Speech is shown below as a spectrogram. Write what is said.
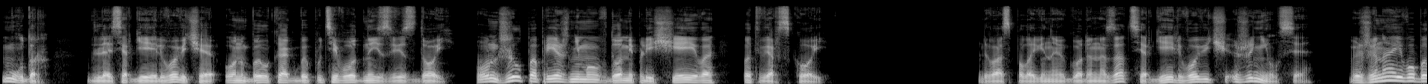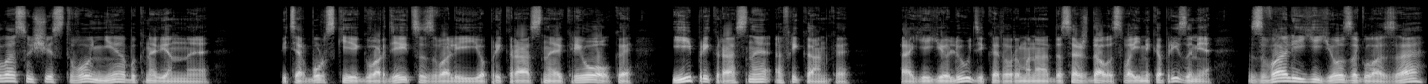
мудр. Для Сергея Львовича он был как бы путеводной звездой. Он жил по-прежнему в доме Плещеева по Тверской. Два с половиной года назад Сергей Львович женился. Жена его была существо необыкновенное – Петербургские гвардейцы звали ее «прекрасная креолка» и «прекрасная африканка», а ее люди, которым она досаждала своими капризами, звали ее за глаза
